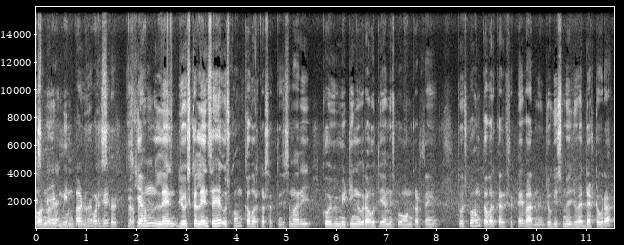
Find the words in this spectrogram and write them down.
कॉर्नर है मेन पार्ट और है। इसके हम लेंस जो इसका लेंस है उसको हम कवर कर सकते हैं। जैसे हमारी कोई भी मीटिंग वगैरह होती है हम इसको ऑन करते हैं तो इसको हम कवर कर सकते हैं बाद में जो कि इसमें जो है डस्ट वगैरह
